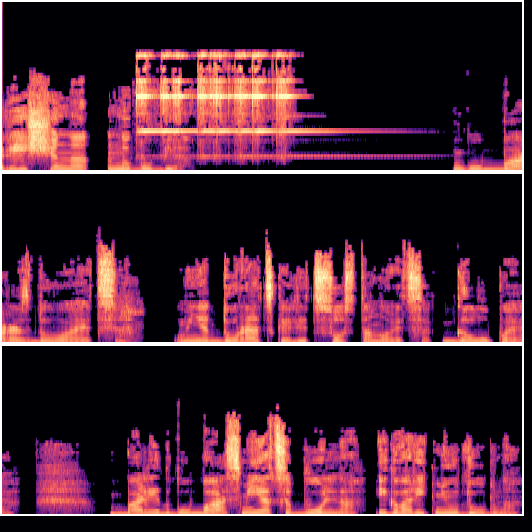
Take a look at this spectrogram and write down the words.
Трещина на губе. Губа раздувается. У меня дурацкое лицо становится, глупое. Болит губа, смеяться больно и говорить неудобно.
